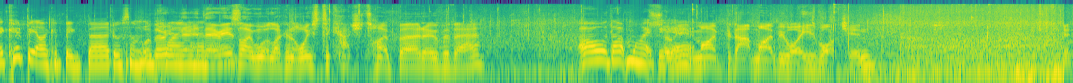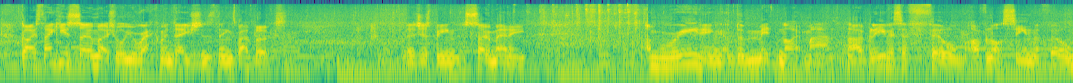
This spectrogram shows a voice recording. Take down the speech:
It could be like a big bird or something Well, there, there, in there it. is like what, like an oyster catcher type bird over there. Oh, that might be So it. it might be that might be what he's watching. Guys, thank you so much for all your recommendations, things about books. There's just been so many. I'm reading The Midnight Man. Now, I believe it's a film. I've not seen the film,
